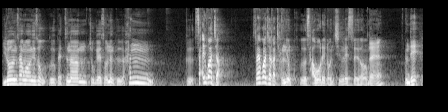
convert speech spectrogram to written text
이런 상황에서 그 베트남 쪽에서는 그한 그 쌀과자 쌀과자가 작년 그 4월에 런칭을 했어요. 네. 근데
